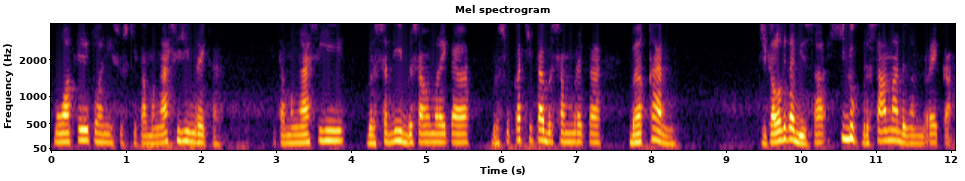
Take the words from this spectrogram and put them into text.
mewakili Tuhan Yesus kita mengasihi mereka kita mengasihi bersedih bersama mereka bersuka cita bersama mereka bahkan Jikalau kita bisa hidup bersama dengan mereka.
